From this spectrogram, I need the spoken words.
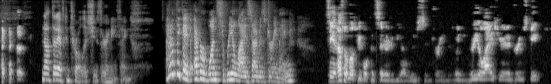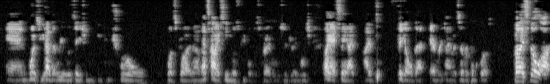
Not that I have control issues or anything. I don't think I've ever once realized I was dreaming. See, and that's what most people consider to be a lucid dream, is when you realize you're in a dreamscape, and once you have that realization, you control what's going on. That's how I see most people describe a lucid dream, which, like I say, I, I've failed at every time it's ever come close. But I still, uh,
